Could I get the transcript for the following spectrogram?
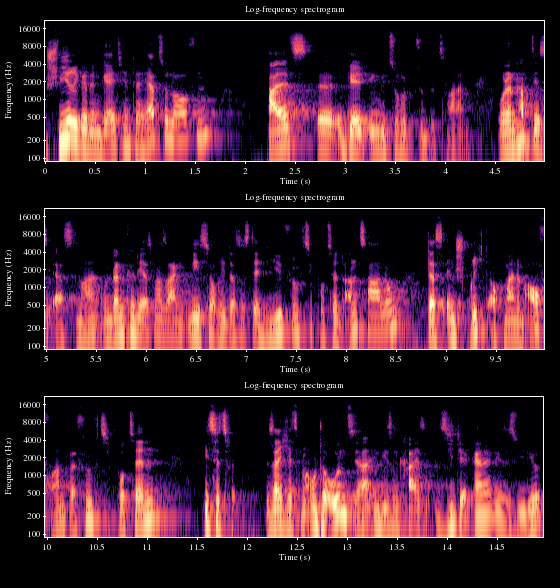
schwieriger, dem Geld hinterherzulaufen als äh, Geld irgendwie zurückzubezahlen. Und dann habt ihr es erstmal und dann könnt ihr erstmal sagen, nee, sorry, das ist der Deal, 50% Anzahlung, das entspricht auch meinem Aufwand, weil 50% ist jetzt, sage ich jetzt mal unter uns, ja, in diesem Kreis, sieht ja keiner dieses Video,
